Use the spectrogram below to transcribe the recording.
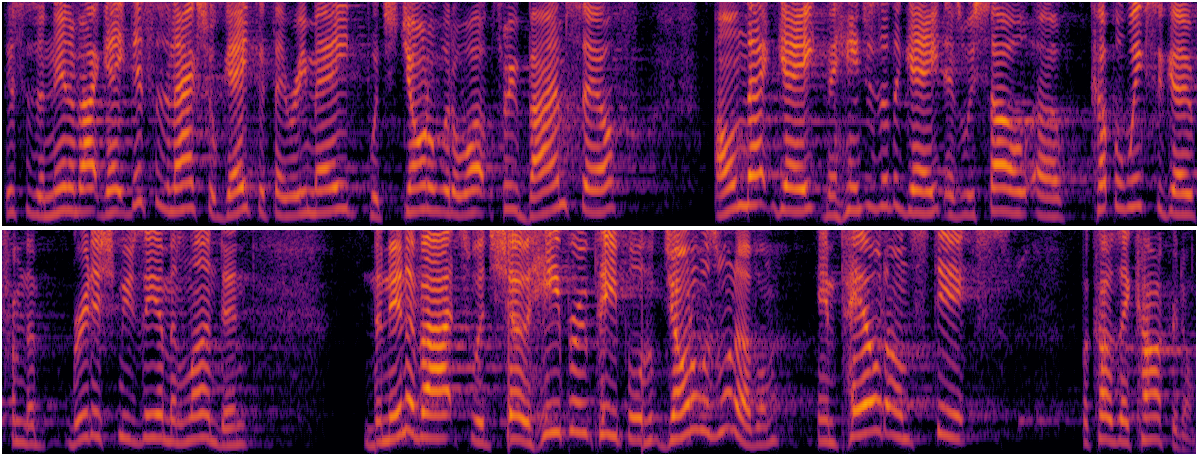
This is a Ninevite gate. This is an actual gate that they remade, which Jonah would have walked through by himself. On that gate, the hinges of the gate, as we saw a couple weeks ago from the British Museum in London, the Ninevites would show Hebrew people, Jonah was one of them, impaled on sticks because they conquered them.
